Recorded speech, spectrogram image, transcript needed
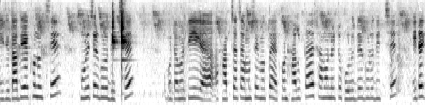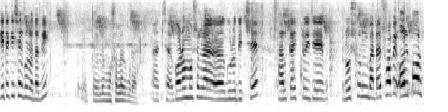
এই যে দাদি এখন হচ্ছে মরিচের গুঁড়ো দিচ্ছে। মোটামুটি হাফ চা চামচের মতো এখন হালকা সামান্য একটু হলুদের গুঁড়ো দিচ্ছে। এটা এটা কিসের গুঁড়ো দাদি? এটা হলো মশলার গুঁড়া। আচ্ছা গরম মশলার গুঁড়ো দিচ্ছে। হালকা একটু এই যে রসুন বাটা সবই অল্প অল্প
